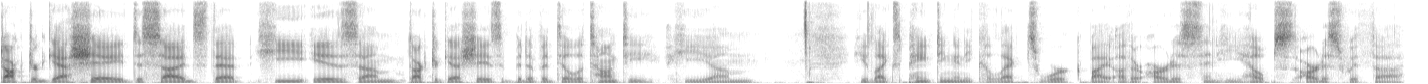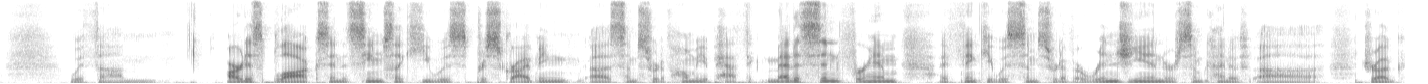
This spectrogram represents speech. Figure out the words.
Dr. Gachet decides that he is um, Dr. Gachet is a bit of a dilettante. He um, he likes painting and he collects work by other artists and he helps artists with uh, with um, artist blocks, and it seems like he was prescribing uh, some sort of homeopathic medicine for him. I think it was some sort of Eryngium or some kind of uh, drug.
